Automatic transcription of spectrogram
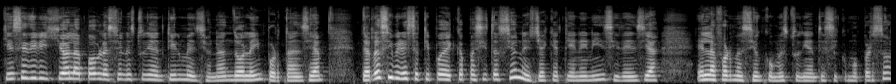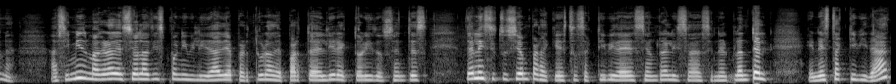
quien se dirigió a la población estudiantil mencionando la importancia de recibir este tipo de capacitaciones, ya que tienen incidencia en la formación como estudiantes y como persona. Asimismo, agradeció la disponibilidad y apertura de parte del director y docentes de la institución para que estas actividades sean realizadas en el plantel. En esta actividad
